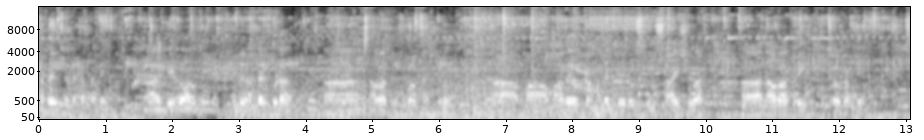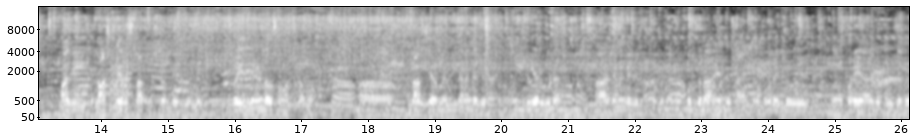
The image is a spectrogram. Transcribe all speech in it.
నా పేరు చంద్రకాంత్ అండి. ఆ, దేవాలయం అందరికి కూడా నవరాత్రి శుభాకాంక్షలు. మా మాద యొక్క మండలి పేరు శ్రీ సాయి శివ నవరాత్రి ఉత్సవ కమిటీ. మాది లాస్ట్ ఇయర్ స్థాపించడం జరిగింది. సో ఇది రెండవ సంవత్సరము. లాస్ట్ ఇయర్ మేము ఘనంగా జరుపుకున్నాము. ఈ ఇయర్ కూడా ఘనంగా జరుపుకుంటున్నాము. పొద్దున అండ్ సాయంత్రము రెండు పర్యాయాలు పూజలు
